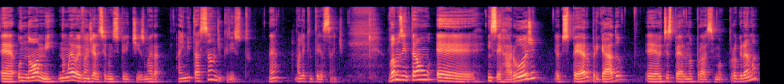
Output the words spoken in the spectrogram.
é, o nome não é o Evangelho segundo o Espiritismo, era a imitação de Cristo. Né? Olha que interessante. Vamos então é, encerrar hoje. Eu te espero, obrigado. É, eu te espero no próximo programa,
